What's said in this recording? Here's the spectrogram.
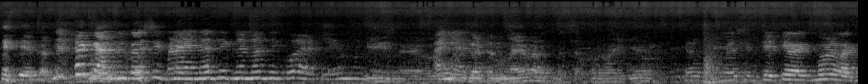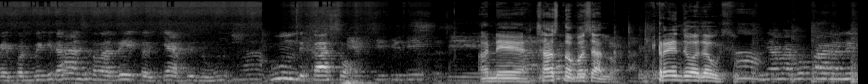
નજીક ને નજીક હોય એટલે અહીંયા. ઉદ્ઘાટનમાં છાસ અને છાસનો મસાલો ટ્રેન જોવા છું ને જોવા ને મેં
